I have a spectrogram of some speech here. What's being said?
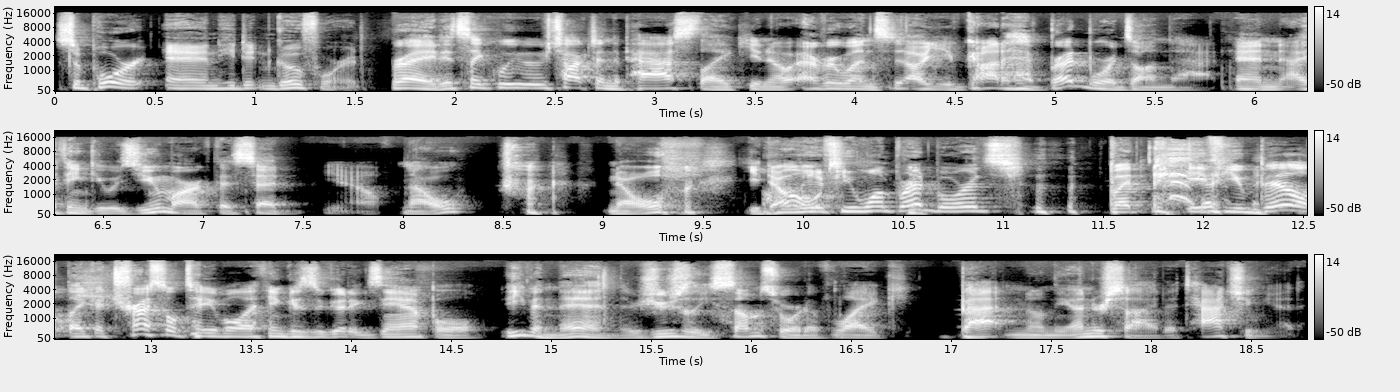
support, and he didn't go for it. Right. It's like we, we've talked in the past, like, you know, everyone's, oh, you've got to have breadboards on that. And I think it was you, Mark, that said, you know, no, no, you don't. Only if you want breadboards. but if you build like a trestle table, I think is a good example. Even then, there's usually some sort of like batten on the underside attaching it.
